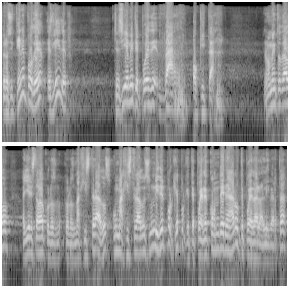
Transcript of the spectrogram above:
pero si tiene poder, es líder. Sencillamente puede dar o quitar. En un momento dado, ayer estaba con los, con los magistrados. Un magistrado es un líder, ¿por qué? Porque te puede condenar o te puede dar la libertad.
